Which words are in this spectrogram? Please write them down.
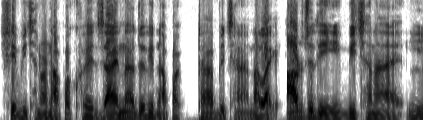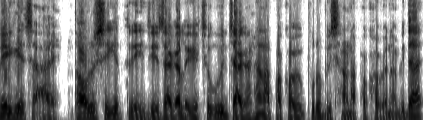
সেই বিছানা নাপাক হয়ে যায় না যদি নাপাকটা বিছানায় না লাগে। আর যদি বিছানায় লেগে যায় তাহলে সেক্ষেত্রে যে জায়গা লেগেছে ওই জায়গাটা নাপাক হবে পুরো বিছানা নাপাক হবে না বিদায়।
